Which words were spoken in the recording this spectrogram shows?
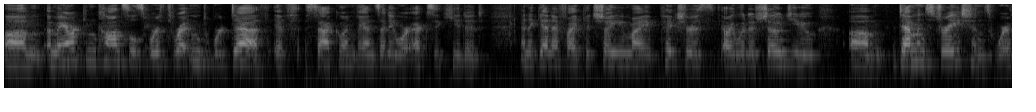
Um, American consuls were threatened with death if Sacco and Vanzetti were executed. And again, if I could show you my pictures, I would have showed you um, demonstrations where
